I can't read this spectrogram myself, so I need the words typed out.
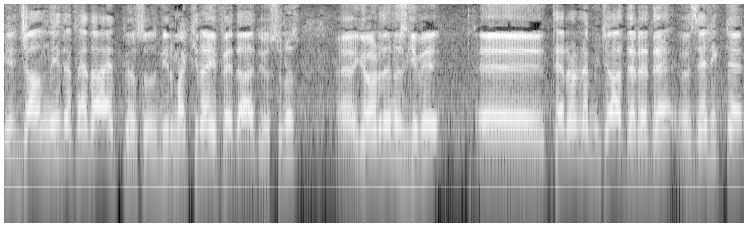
bir canlıyı da feda etmiyorsunuz. Bir makineyi feda ediyorsunuz. E, gördüğünüz gibi e, terörle mücadelede özellikle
